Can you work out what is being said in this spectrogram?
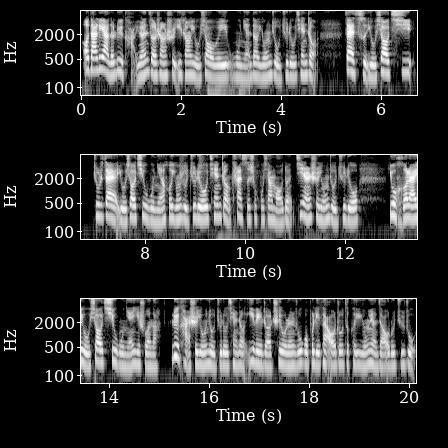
澳大利亚的绿卡原则上是一张有效为五年的永久居留签证，在此有效期就是在有效期五年和永久居留签证看似是互相矛盾。既然是永久居留，又何来有效期五年一说呢？绿卡是永久居留签证，意味着持有人如果不离开澳洲，则可以永远在澳洲居住。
